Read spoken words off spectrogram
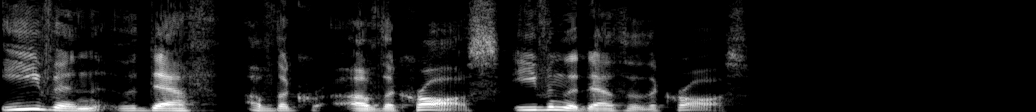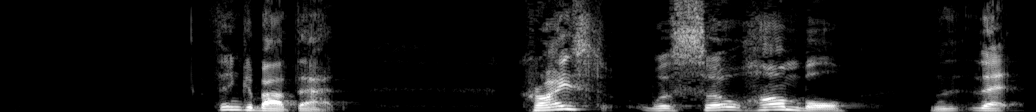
even the death of the of the cross, even the death of the cross. Think about that. Christ was so humble that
